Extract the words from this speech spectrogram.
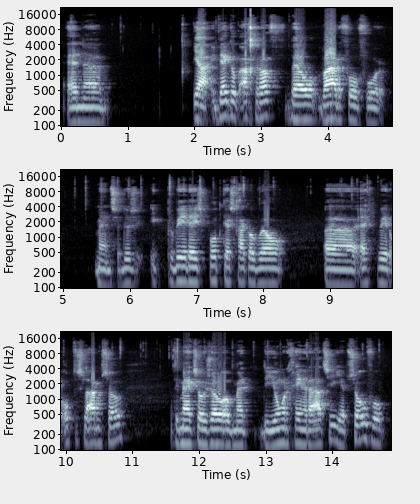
En ja, ik denk ook achteraf wel waardevol voor mensen. Dus ik probeer deze podcast, ga ik ook wel echt proberen op te slaan of zo. Want ik merk sowieso ook met de jongere generatie, je hebt zoveel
